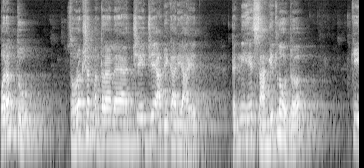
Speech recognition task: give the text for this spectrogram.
परंतु संरक्षण मंत्रालयाचे जे अधिकारी आहेत त्यांनी हे सांगितलं होतं की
